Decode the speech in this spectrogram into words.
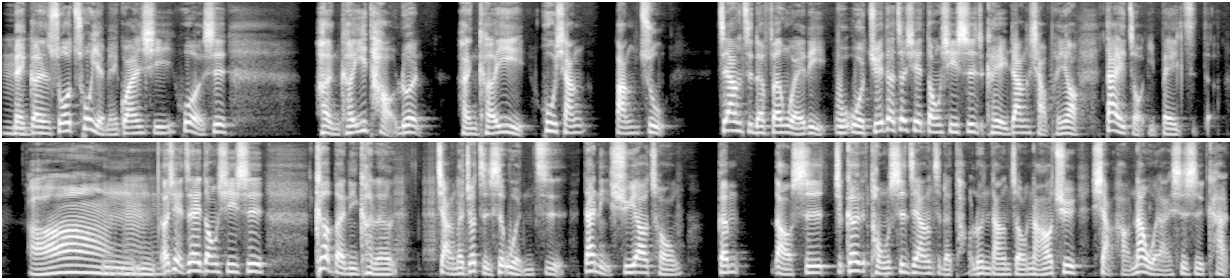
嗯。每个人说错也没关系，或者是很可以讨论、很可以互相帮助。这样子的氛围里，我我觉得这些东西是可以让小朋友带走一辈子的。哦，嗯嗯，而且这些东西是课本，你可能讲的就只是文字，但你需要从跟老师就跟同事这样子的讨论当中，然后去想，好，那我来试试看。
